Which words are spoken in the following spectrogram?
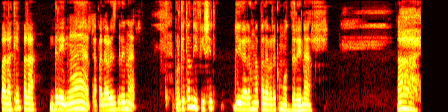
¿para qué? Para drenar, la palabra es drenar. ¿Por qué tan difícil llegar a una palabra como drenar. Ay,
